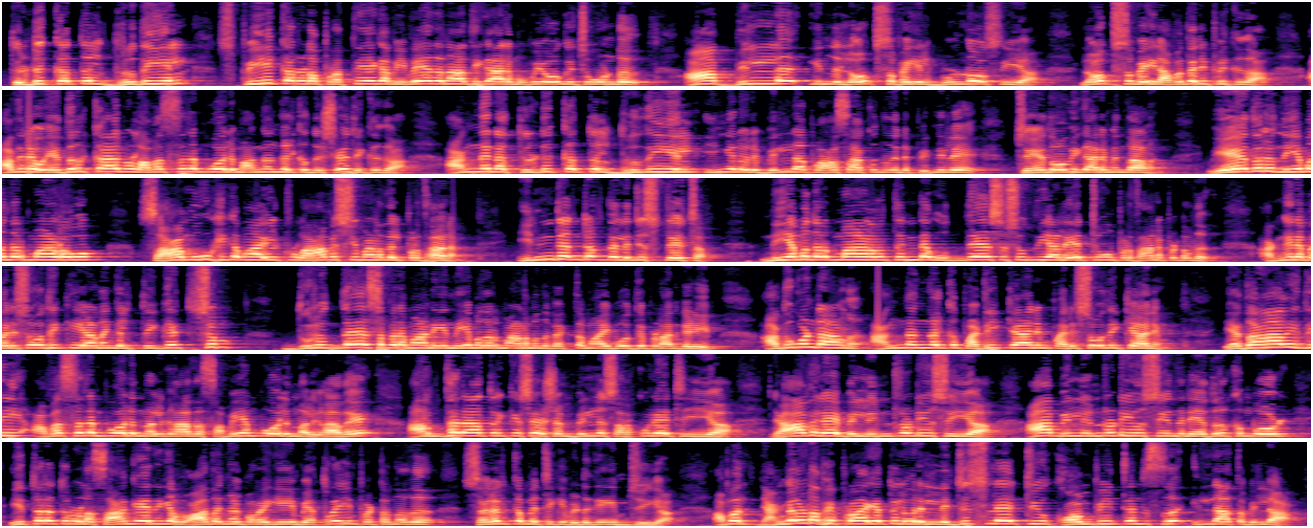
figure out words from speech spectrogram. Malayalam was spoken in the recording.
തിടുക്കത്തിൽ ധൃതിയിൽ സ്പീക്കറുടെ പ്രത്യേക വിവേചനാധികാരം ഉപയോഗിച്ചുകൊണ്ട് ആ ബില്ല് ഇന്ന് ലോക്സഭയിൽ ബുൾഡോസ് ചെയ്യുക ലോക്സഭയിൽ അവതരിപ്പിക്കുക അതിനെ എതിർക്കാനുള്ള അവസരം പോലും അംഗങ്ങൾക്ക് നിഷേധിക്കുക. അങ്ങനെ തിടുക്കത്തിൽ ധൃതിയിൽ ഇങ്ങനെ ഒരു ബില്ല് പാസ്സാക്കുന്നതിന്റെ പിന്നിലെ ചേതോവികാരം എന്താണ്? ഏതൊരു നിയമനിർമ്മാണവും സാമൂഹികമായിട്ടുള്ള ആവശ്യമാണ് അതിൽ പ്രധാനം. ഇന്റന്റ് ഓഫ് ദ ലെജിസ്ലേച്ചർ നിയമനിർമ്മാണത്തിന്റെ ഉദ്ദേശശുദ്ധിയാണ് ഏറ്റവും പ്രധാനപ്പെട്ടത്. അങ്ങനെ പരിശോധിക്കുകയാണെങ്കിൽ തികച്ചും ദുരുദ്ദേശപരമാണ് ഈ നിയമനിർമ്മാണമെന്ന് വ്യക്തമായി ബോധ്യപ്പെടാൻ കഴിയും. അതുകൊണ്ടാണ് അംഗങ്ങൾക്ക് പഠിക്കാനും പരിശോധിക്കാനും യഥാവിധി അവസരം പോലും നൽകാതെ സമയം പോലും നൽകാതെ അർദ്ധരാത്രിക്ക് ശേഷം ബില്ല് സർക്കുലേറ്റ് ചെയ്യുക രാവിലെ ബില്ല് ഇൻട്രൊഡ്യൂസ് ചെയ്യുക. ആ ബില്ല് ഇൻട്രൊഡ്യൂസ് ചെയ്യുന്നതിനെ എതിർക്കുമ്പോൾ ഇത്തരത്തിലുള്ള സാങ്കേതിക വാദങ്ങൾ പറയുകയും എത്രയും പെട്ടെന്നത് സെലക്ട് കമ്മിറ്റിക്ക് വിടുകയും ചെയ്യുക. അപ്പോൾ ഞങ്ങളുടെ അഭിപ്രായത്തിൽ ഒരു ലെജിസ്ലേറ്റീവ് കോമ്പീറ്റൻസ് ഇല്ലാത്ത ബില്ലാണ്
